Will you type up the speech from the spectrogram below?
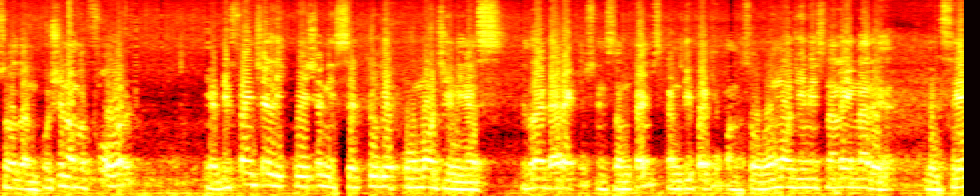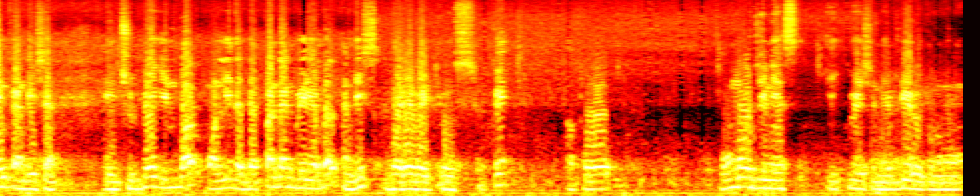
So, then question number 4. A differential equation is said to be homogeneous. இதெல்லாம் direct question. Sometimes கண்டிப்பா கேட்பாங்க. So, homogeneous நால என்னது? The same condition. it should be involve only the dependent variable and its derivatives okay அப்போ homogeneous equation எப்படி இருக்கணும்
